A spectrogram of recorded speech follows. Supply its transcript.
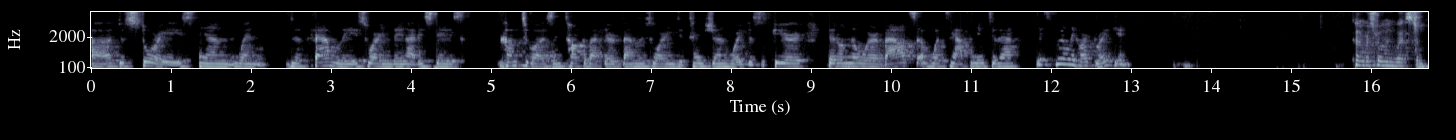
uh, the stories. And when the families who are in the United States come to us and talk about their families who are in detention, who are disappeared, they don't know whereabouts of what's happening to them, it's really heartbreaking. Congresswoman Wexton.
